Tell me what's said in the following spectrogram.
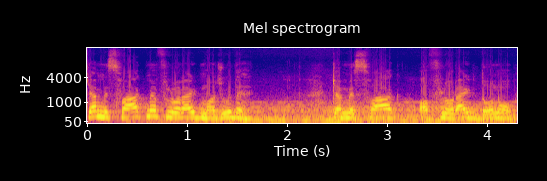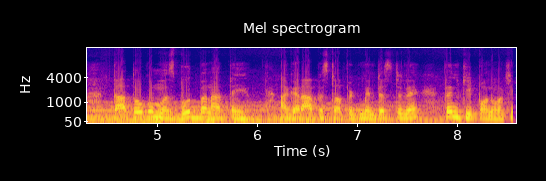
क्या मिसवाक में फ्लोराइड मौजूद है? क्या मिसवाक और फ्लोराइड दोनों दांतों को मज़बूत बनाते हैं? अगर आप इस टॉपिक में इंटरेस्टेड हैं then keep on watching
